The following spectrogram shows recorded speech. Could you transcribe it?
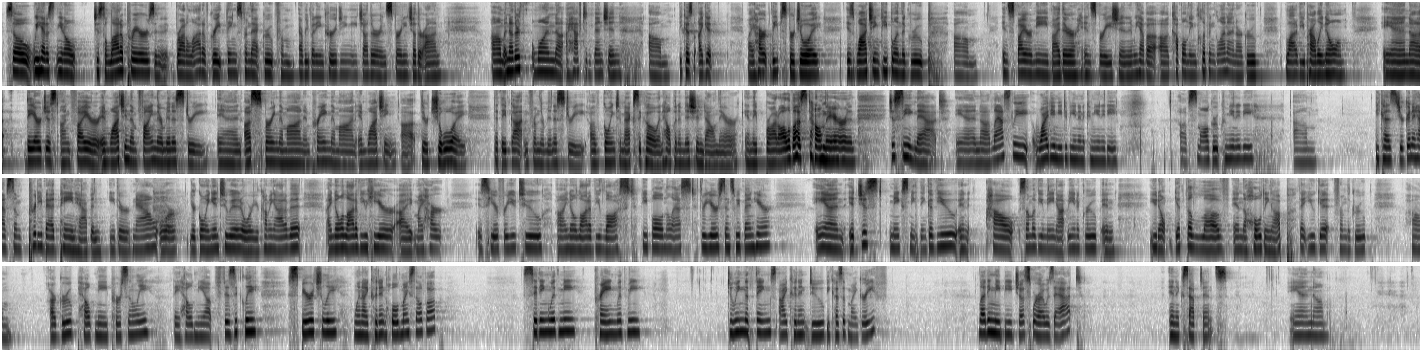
So we had, a, you know, just a lot of prayers, and it brought a lot of great things from that group, from everybody encouraging each other and spurring each other on. Um, another th- one uh, I have to mention, um, because I get my heart leaps for joy, is watching people in the group um, inspire me by their inspiration. And we have a, a, couple named Cliff and Glenna in our group. A lot of you probably know them. And uh, they are just on fire. And watching them find their ministry and us spurring them on and praying them on and watching uh, their joy that they've gotten from their ministry of going to Mexico and helping a mission down there. And they brought all of us down there and just seeing that and uh, lastly, why do you need to be in a community of small group community? Um, because you're going to have some pretty bad pain happen either now or you're going into it or you're coming out of it. I know a lot of you here. I my heart is here for you too. I know a lot of you lost people in the last three years since we've been here. And it just makes me think of you. And how some of you may not be in a group and you don't get the love and the holding up that you get from the group. Um, our group helped me personally, they held me up physically, spiritually, when I couldn't hold myself up, sitting with me, praying with me, doing the things I couldn't do because of my grief letting me be just where I was at in acceptance. And um,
